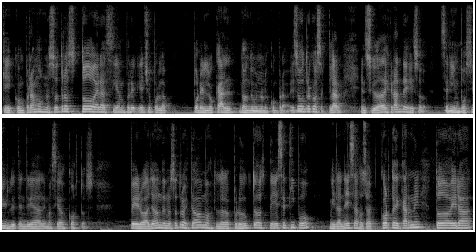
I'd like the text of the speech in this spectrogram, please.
que compramos nosotros, todo era siempre hecho por, la, por el local donde uno mm. los compraba. Eso es otra cosa, claro. En ciudades grandes eso sería imposible, tendría demasiados costos. Pero allá donde nosotros estábamos, los productos de ese tipo milanesas, o sea, cortes de carne, todo era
